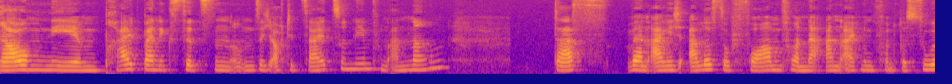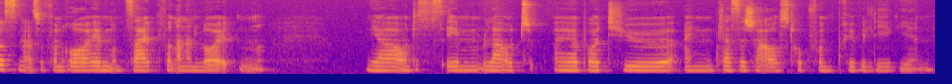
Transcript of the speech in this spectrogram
Raum nehmen, breitbeinig sitzen und sich auch die Zeit zu nehmen von anderen. Das wären eigentlich alles so Formen von der Aneignung von Ressourcen, also von Räumen und Zeiten von anderen Leuten. Ja, und das ist eben laut äh, Bourdieu ein klassischer Ausdruck von Privilegien.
